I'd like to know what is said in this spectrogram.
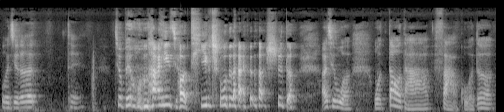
我觉得，对，就被我妈一脚踢出来了。是的，而且我我到达法国的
